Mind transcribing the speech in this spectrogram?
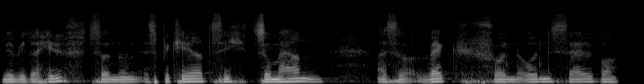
mir wieder hilft, sondern es bekehrt sich zum Herrn. Also weg von uns selber,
